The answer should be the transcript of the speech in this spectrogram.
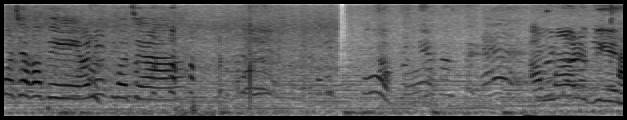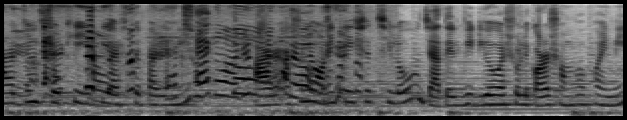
মজা হবে অনেক মজা। আমার বিয়ে আর সখী ইতি আসতে পারেনি? আর আসলে অনেকে এসেছিল যাদের ভিডিও আসলে করা সম্ভব হয়নি।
